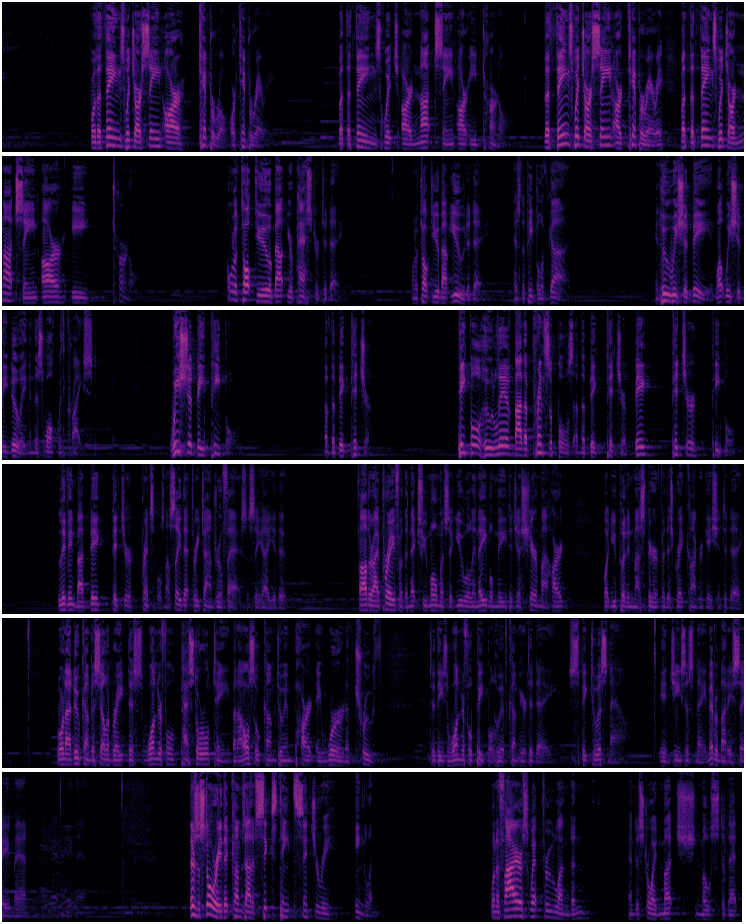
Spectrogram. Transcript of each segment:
For the things which are seen are temporal or temporary, but the things which are not seen are eternal. The things which are seen are temporary, but the things which are not seen are eternal. I want to talk to you about your pastor today. I want to talk to you about you today as the people of God and who we should be and what we should be doing in this walk with Christ. We should be people of the big picture. People who live by the principles of the big picture. Big picture people living by big picture principles. Now, say that three times real fast and see how you do. Father, I pray for the next few moments that you will enable me to just share my heart, what you put in my spirit for this great congregation today. Lord, I do come to celebrate this wonderful pastoral team, but I also come to impart a word of truth to these wonderful people who have come here today. Speak to us now. In Jesus' name. Everybody say amen. There's a story that comes out of 16th century England. When a fire swept through London and destroyed much, and most of that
